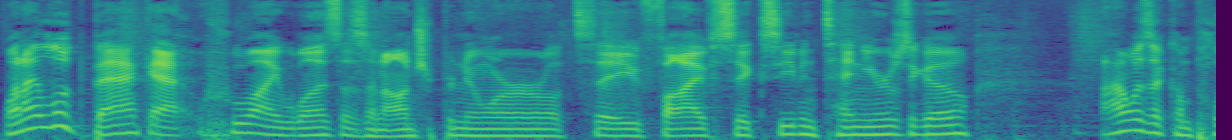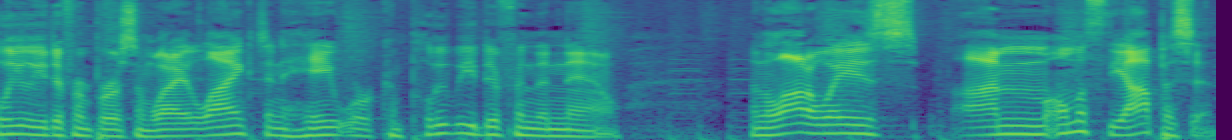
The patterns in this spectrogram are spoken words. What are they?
When I look back at who I was as an entrepreneur, let's say five, six, even 10 years ago, I was a completely different person. What I liked and hate were completely different than now. In a lot of ways, I'm almost the opposite.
